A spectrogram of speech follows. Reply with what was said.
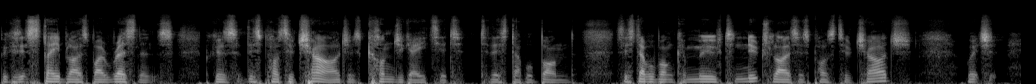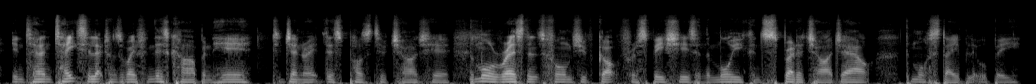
because it's stabilized by resonance, because this positive charge is conjugated to this double bond. So this double bond can move to neutralize this positive charge, which in turn takes electrons away from this carbon here to generate this positive charge here. The more resonance forms you've got for a species and the more you can spread a charge out, the more stable it will be.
